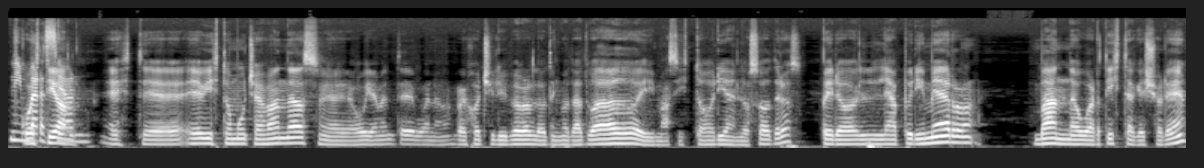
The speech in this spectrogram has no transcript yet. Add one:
Inversión. Cuestión, este, he visto muchas bandas, eh, obviamente, bueno, Red Hot Chili Peppers lo tengo tatuado y más historia en los otros, pero la primer banda o artista que lloré,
